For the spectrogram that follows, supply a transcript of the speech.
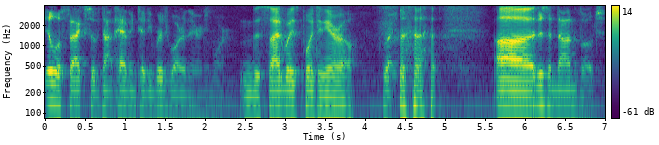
ill effects of not having Teddy Bridgewater there anymore. The sideways pointing arrow. Right. Uh, it is a non-vote,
